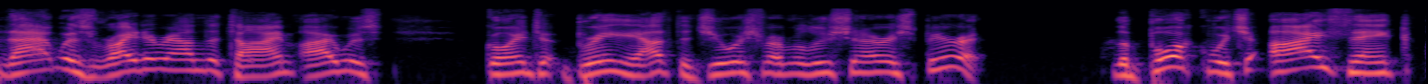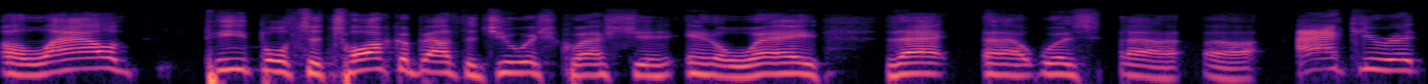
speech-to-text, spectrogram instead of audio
That was right around the time I was going to bring out the Jewish revolutionary spirit, the book which I think allowed people to talk about the Jewish question in a way that uh, was uh, uh, accurate,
